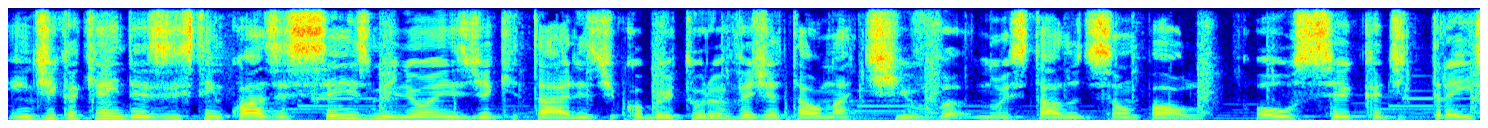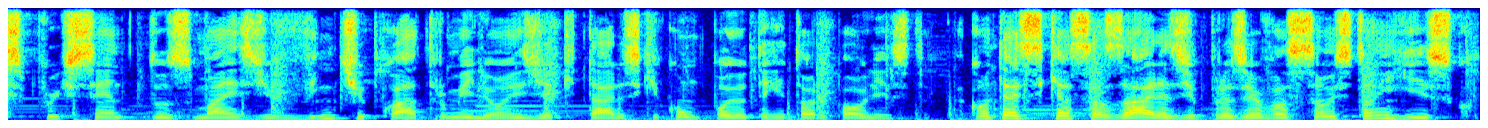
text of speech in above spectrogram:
indica que ainda existem quase 6 milhões de hectares de cobertura vegetal nativa no estado de São Paulo, ou cerca de 3% dos mais de 24 milhões de hectares que compõem o território paulista. Acontece que essas áreas de preservação estão em risco,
